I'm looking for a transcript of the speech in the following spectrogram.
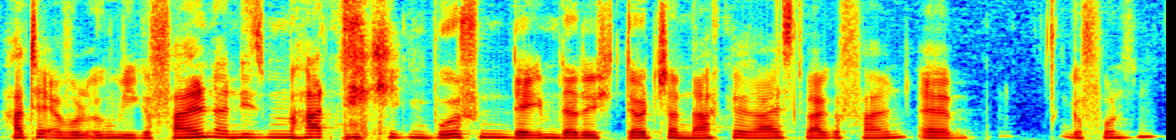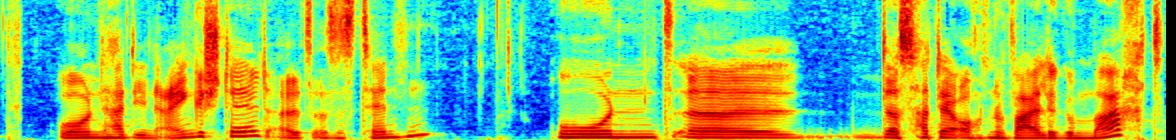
hatte er wohl irgendwie Gefallen an diesem hartnäckigen Burschen, der ihm dadurch Deutschland nachgereist war, gefallen, äh, gefunden und hat ihn eingestellt als Assistenten. Und äh, das hat er auch eine Weile gemacht.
